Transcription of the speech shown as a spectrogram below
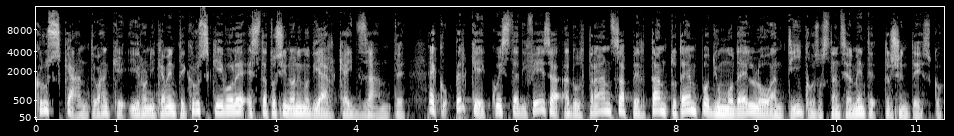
cruscante o anche ironicamente cruschevole è stato sinonimo di arcaizzante. Ecco, perché questa difesa ad oltranza per tanto tempo di un modello antico, sostanzialmente trecentesco?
